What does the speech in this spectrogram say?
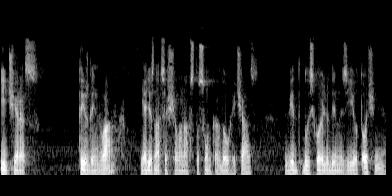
І через тиждень-два я дізнався, що вона в стосунках довгий час від близької людини з її оточення.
